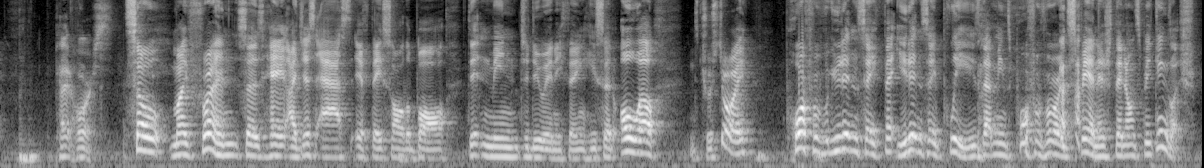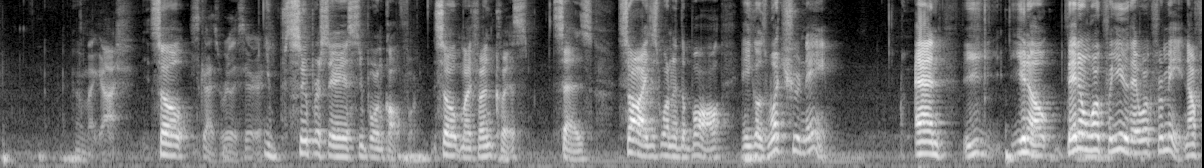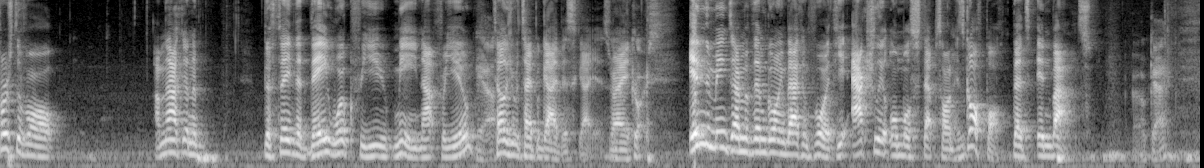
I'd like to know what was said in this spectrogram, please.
Pet horse. So my friend says, "Hey, I just asked if they saw the ball. Didn't mean to do anything." He said, "Oh well, it's a true story. Por favor, you didn't say th- you didn't say please. That means por favor in Spanish. They don't speak English. Oh my gosh. So This guy's really serious. You super serious, super uncalled for. So my friend Chris says, "Sorry, I just wanted the ball." And he goes, "What's your name?" And you, you know, they don't work for you; they work for me. Now, first of all, I'm not gonna. The thing that they work for you, me, not for you, Yeah. tells you what type of guy this guy is, right? Of course. In the meantime of them going back and forth, he actually almost steps on his golf ball that's in bounds. Okay.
